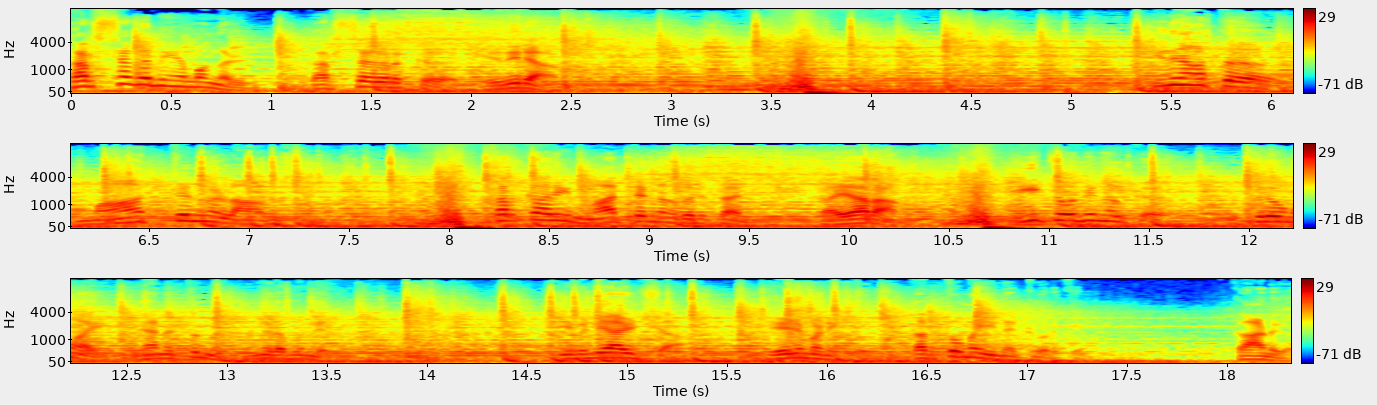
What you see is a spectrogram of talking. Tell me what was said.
കർഷക നിയമങ്ങൾ കർഷകർക്ക് എതിരാണ്. ഇതിനകത്ത് മാറ്റങ്ങൾ ആവശ്യമാണ്. സർക്കാർ ഈ മാറ്റങ്ങൾ വരുത്താൻ തയ്യാറാണ്. ഈ ചോദ്യങ്ങൾക്ക് ഉത്തരവുമായി ഞാൻ എത്തുന്നു നിങ്ങളുടെ മുന്നിൽ. ഈ വെള്ളിയാഴ്ച ഏഴ് മണിക്ക് തത്വമയി നെറ്റ്വർക്കിൽ കാണുക.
